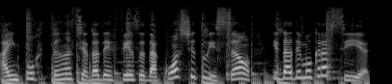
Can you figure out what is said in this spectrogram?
a importância da defesa da Constituição e da democracia.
